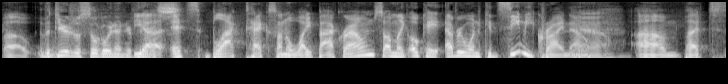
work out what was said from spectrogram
uh, the tears were still going down your face. yeah it's black text on a white background so i'm like okay everyone could see me cry now. Yeah. um, but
